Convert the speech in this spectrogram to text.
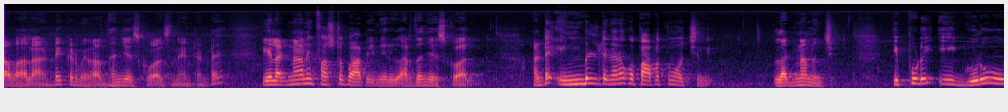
రావాలా? అంటే ఇక్కడ మీరు అర్థం చేసుకోవాల్సింది ఏంటంటే ఈ లగ్నానికి ఫస్ట్ పాపి మీరు అర్థం చేసుకోవాలి. అంటే ఇన్బిల్ట్గానే ఒక పాపత్వం వచ్చింది లగ్నం నుంచి. ఇప్పుడు ఈ గురువు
